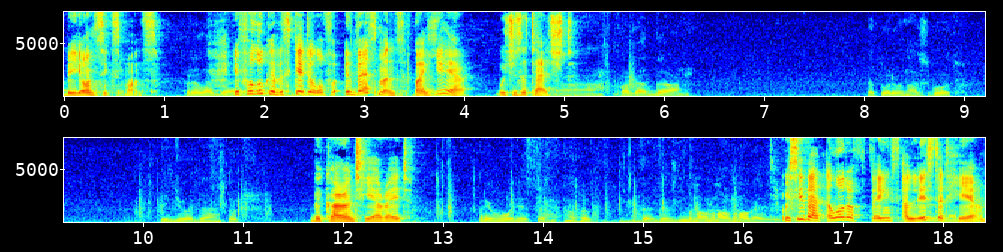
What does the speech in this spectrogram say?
beyond six months. If we look at the schedule of investments by year, which is attached, the current year rate, we see that a lot of things are listed here.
